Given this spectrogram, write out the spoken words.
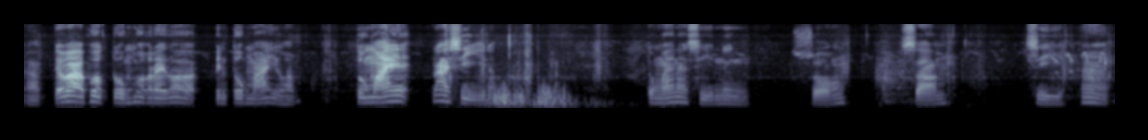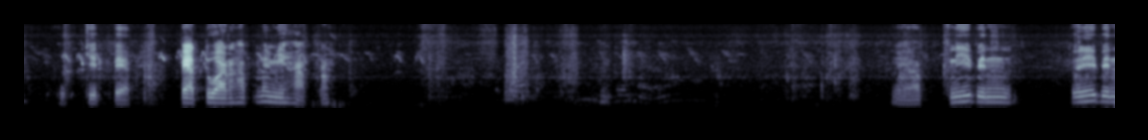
นะครับแต่ว่าพวกตรงพวกอะไรก็เป็นตรงไม้อยู่ครับ ตรงไม้หน้าสีนะ ตรงไม้หน้าสีหนึ่งสองสามสี่ห้าหกเจ็ดแปด แปดตัวนะครับ ไม่มีหักนะนี่ครับอันนี้เป็นตัวนี้เป็น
